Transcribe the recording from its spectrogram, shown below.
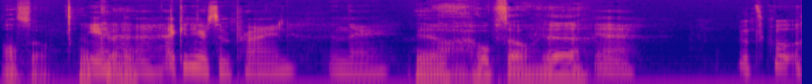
also. Yeah, I can hear some pride in there. Yeah. I hope so. Yeah. Yeah, that's cool.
